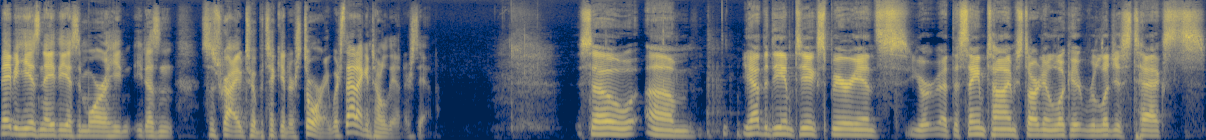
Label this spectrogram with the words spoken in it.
Maybe he is an atheist and more he he doesn't subscribe to a particular story, which that I can totally understand. So um, you have the DMT experience. You're at the same time starting to look at religious texts.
